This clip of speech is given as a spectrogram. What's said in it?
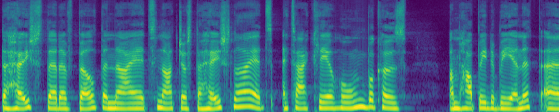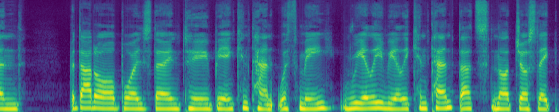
the house that I've built, and now it's not just a house now; it's it's actually a home because I'm happy to be in it. And but that all boils down to being content with me, really, really content. That's not just like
